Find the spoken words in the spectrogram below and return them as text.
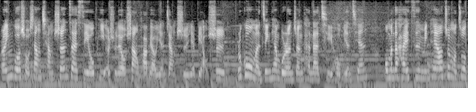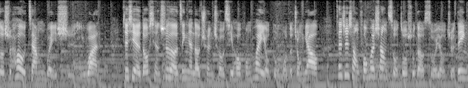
而英国首相强生在 COP 二十六上发表演讲时也表示，如果我们今天不认真看待气候变迁，我们的孩子明天要这么做的时候将为时已晚。这些也都显示了今年的全球气候峰会有多么的重要。在这场峰会上所做出的所有决定，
